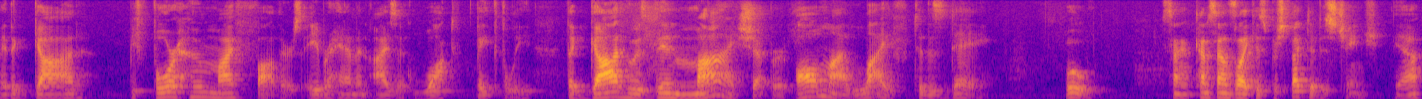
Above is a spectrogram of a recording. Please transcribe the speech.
May the God before whom my fathers, Abraham and Isaac, walked faithfully, the God who has been my shepherd all my life to this day. Ooh, kind of sounds like his perspective has changed, yeah?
